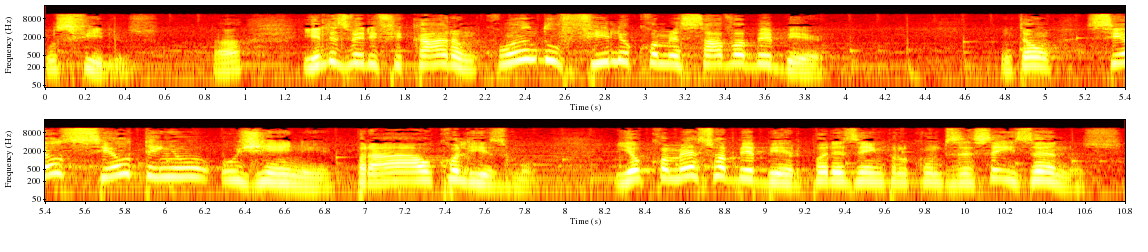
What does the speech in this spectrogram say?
Os filhos. Tá? E eles verificaram quando o filho começava a beber. Então, se eu, se eu tenho o gene para alcoolismo e eu começo a beber, por exemplo, com 16 anos,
